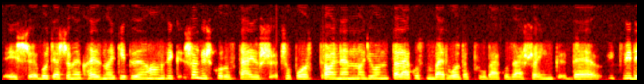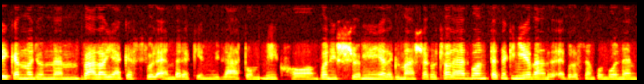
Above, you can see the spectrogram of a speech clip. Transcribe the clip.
és bocsássa meg, ha ez nagyképűen hangzik. Sajnos korosztályos csoporttal nem nagyon találkoztunk, bár voltak próbálkozásaink, de itt vidéken nagyon nem vállalják ezt föl emberek, én úgy látom, még ha van is milyen jellegű másság a családban. Tehát neki nyilván ebből a szempontból nem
